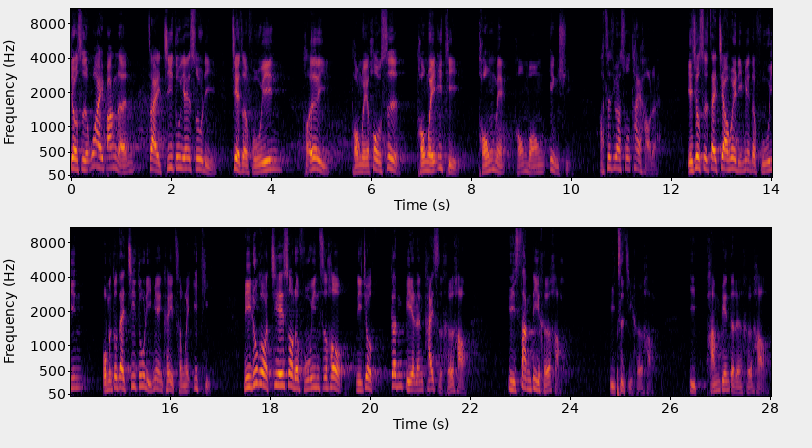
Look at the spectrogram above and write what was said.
就是外邦人在基督耶稣里借着福音，可以同为后世，同为一体，同美同盟应许。啊，这句话说太好了。也就是在教会里面的福音，我们都在基督里面可以成为一体。你如果接受了福音之后，你就跟别人开始和好，与上帝和好，与自己和好，与旁边的人和好，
